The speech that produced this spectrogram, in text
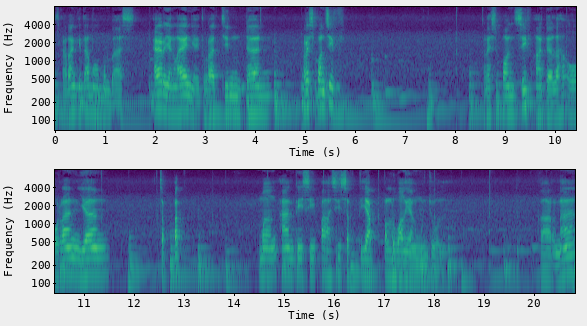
Sekarang kita mau membahas R yang lain yaitu rajin dan responsif responsif adalah orang yang cepat mengantisipasi setiap peluang yang muncul. Karena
